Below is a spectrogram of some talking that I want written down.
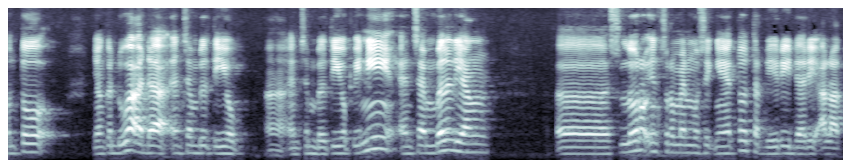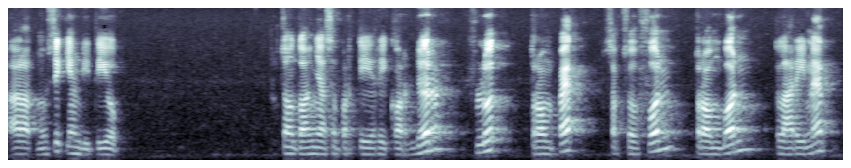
Untuk yang kedua ada ensemble tiup. Uh, ensemble tiup ini ensemble yang uh, seluruh instrumen musiknya itu terdiri dari alat-alat musik yang ditiup. Contohnya seperti recorder, flute, trompet, saxophone, trombon, klarinet,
